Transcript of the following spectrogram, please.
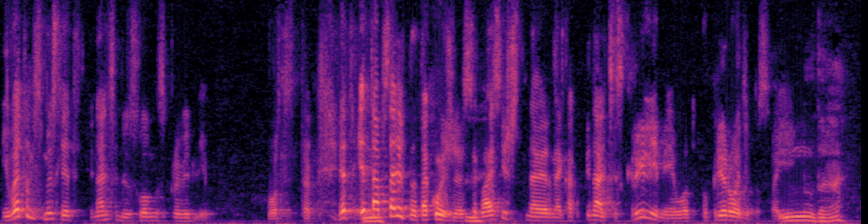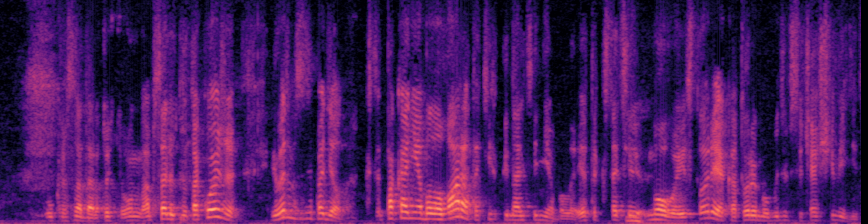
И в этом смысле этот пенальти, безусловно, справедлив. Вот так. Это, это абсолютно такой же, согласишься, наверное, как пенальти с крыльями, вот по природе по своей. Ну да. У Краснодара. То есть он абсолютно такой же. И в этом смысле подел. Пока не было вара, таких пенальти не было. Это, кстати, новая история, которую мы будем все чаще видеть.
